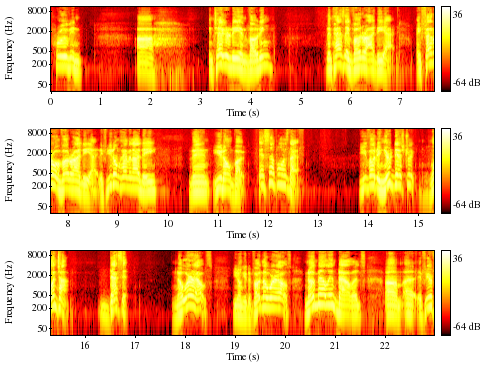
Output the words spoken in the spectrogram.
prove in uh, integrity in voting, then pass a voter ID act, a federal voter ID act. If you don't have an ID, then you don't vote. As simple as that. You vote in your district one time. That's it. Nowhere else. You don't get to vote nowhere else. No mail-in ballots. Um, uh, if you're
